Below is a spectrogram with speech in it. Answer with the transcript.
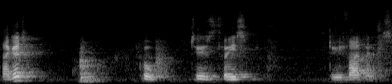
That good? Cool. Twos, threes. Give you five minutes.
